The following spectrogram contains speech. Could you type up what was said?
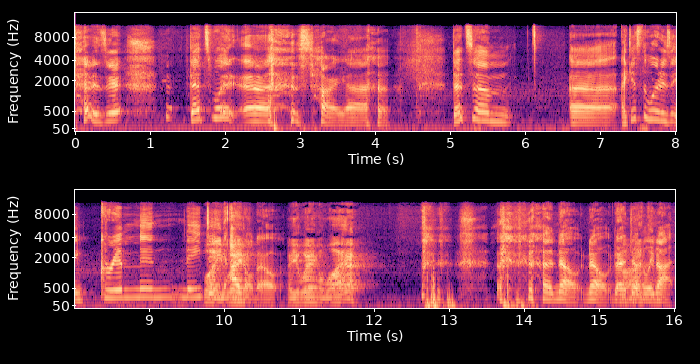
that is it that's what uh sorry uh that's um uh i guess the word is incriminating What, you i don't know Are you wearing a wire? no no no definitely then. not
